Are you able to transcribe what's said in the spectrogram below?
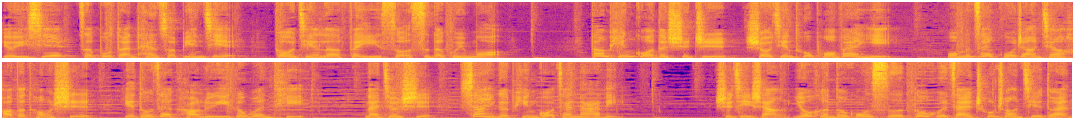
有一些则不断探索边界，构建了匪夷所思的规模。当苹果的市值首先突破万亿，我们在鼓掌叫好的同时，也都在考虑一个问题，那就是下一个苹果在哪里？实际上，有很多公司都会在初创阶段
